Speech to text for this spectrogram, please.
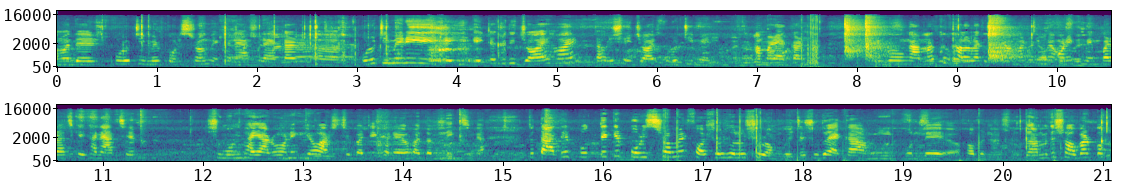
আমাদের পুরো টিমের পরিশ্রম, এখানে আসলে একার পুরো টিমেরই এই, এইটা যদি জয় হয়, তাহলে সেই জয় পুরো টিমেরই, আমার একার না। এবং আমার খুব ভালো লাগছে আমার টিমে অনেক মেম্বার আজকে এখানে আছেন। সুমন ভাই আরও অনেকেও আসছে বাট এখানে হয়তো আমি দেখছি না। তো তাদের প্রত্যেকের পরিশ্রমের ফসল হলো সুরঙ্গ। এটা শুধু একা আমি বললে হবে না তো আমাদের সবার পক্ষ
